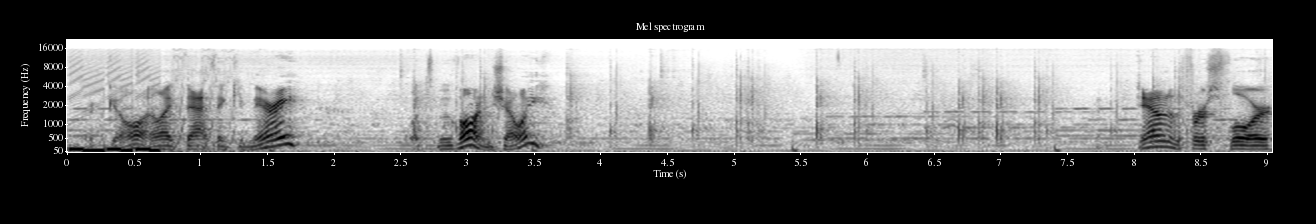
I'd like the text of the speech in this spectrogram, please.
There we go. I like that. Thank you, Mary. Let's move on, shall we? Down to the first floor.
